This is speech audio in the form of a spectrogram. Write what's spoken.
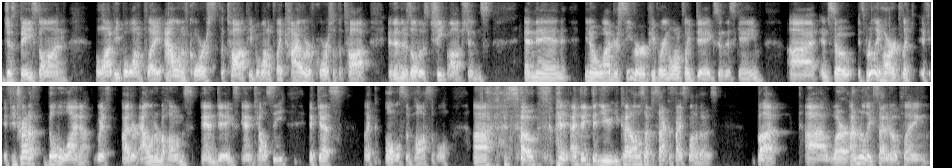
just based on a lot of people want to play Allen, of course, at the top. People want to play Kyler, of course, at the top. And then there's all those cheap options. And then, you know, wide receiver, people are going to want to play Diggs in this game. Uh, and so it's really hard. Like if, if you try to build a lineup with either Allen or Mahomes and Diggs and Kelce, it gets like almost impossible. Uh, so I, I, think that you you kind of almost have to sacrifice one of those. But uh, where I'm really excited about playing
